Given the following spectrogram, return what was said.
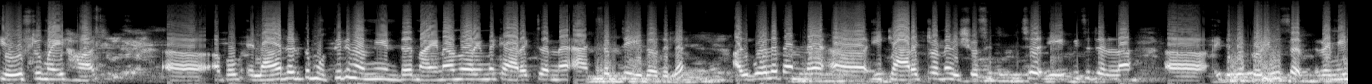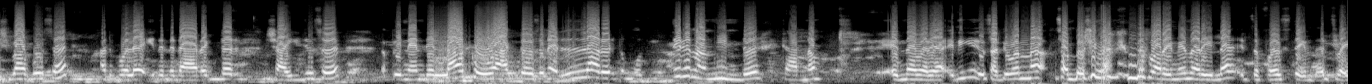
close to my heart അപ്പം എല്ലാവരുടെ അടുത്തും ഒത്തിരി നന്ദിയുണ്ട്. നയന എന്ന് പറയുന്ന ക്യാരക്ടറിനെ ആക്സെപ്റ്റ് ചെയ്തതിൽ. അതുപോലെ തന്നെ ഈ ക്യാരക്ടറിനെ വിശ്വസിച്ച് ഏൽപ്പിച്ചിട്ടുള്ള ഇതിന്റെ പ്രൊഡ്യൂസർ രമേശ് ബാബു സർ അതുപോലെ ഇതിന്റെ ഡയറക്ടർ ഷൈജു സർ പിന്നെ എന്റെ എല്ലാ കോ ആക്ടേഴ്സിനും എല്ലാവരുടെ അടുത്തും ഒത്തിരി നന്ദിയുണ്ട്. കാരണം എന്താ പറയാ എനിക്ക് സത്യം പറഞ്ഞ സന്തോഷം ഞാൻ എന്താ പറയുന്നതെന്ന് അറിയില്ല. It's first time that's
